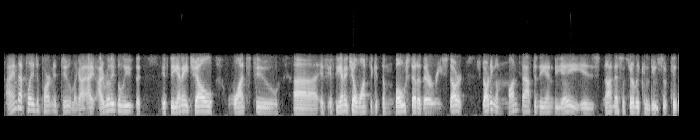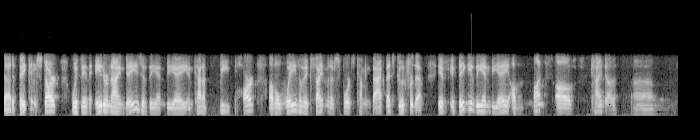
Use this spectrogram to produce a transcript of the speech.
I think that plays a part in it too. Like I, I really believe that if the NHL wants to, uh, if if the NHL wants to get the most out of their restart, starting a month after the NBA is not necessarily conducive to that. If they can start within eight or nine days of the NBA and kind of be part of a wave of excitement of sports coming back, that's good for them. If if they give the NBA a month of kind of um,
